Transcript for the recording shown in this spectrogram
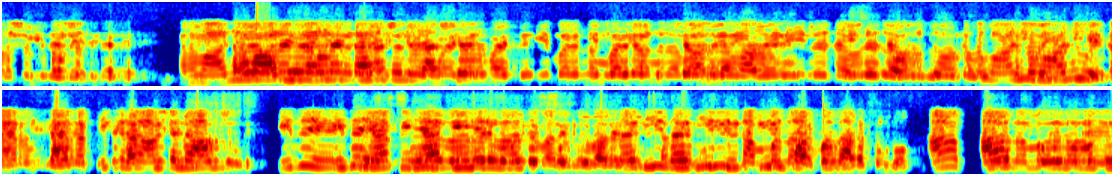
പ്രശ്നത്തിലല്ലേ ആവശ്യമുണ്ട്. ഇത് ഞാൻ പിന്നീട് സംഭവം നടക്കുമ്പോൾ ആ നമുക്ക് നമുക്ക്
